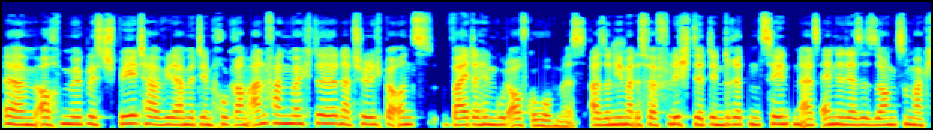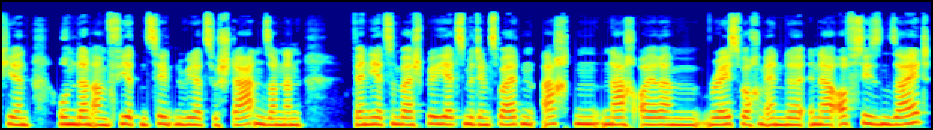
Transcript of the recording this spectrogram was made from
ähm, auch möglichst später wieder mit dem Programm anfangen möchte, natürlich bei uns weiterhin gut aufgehoben ist. Also niemand ist verpflichtet, den dritten Zehnten als Ende der Saison zu markieren, um dann am vierten Zehnten wieder zu starten, sondern wenn ihr zum Beispiel jetzt mit dem zweiten Achten nach eurem Race-Wochenende in der Offseason seid,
